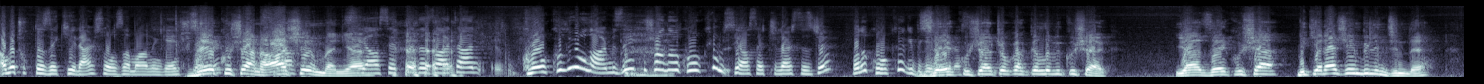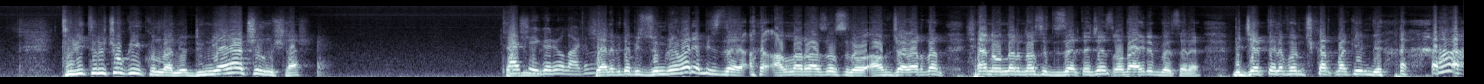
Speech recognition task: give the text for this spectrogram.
ama çok da zekiler son zamanın gençleri. Z kuşağına aşığım ben ya. Siyasette de zaten korkuluyorlar mı? Z kuşağından korkuyor mu siyasetçiler sizce? Bana korkuyor gibi geliyor. Z biraz. kuşağı çok akıllı bir kuşak. Ya Z kuşağı bir kere her şeyin bilincinde. Twitter'ı çok iyi kullanıyor. Dünyaya açılmışlar. Her şeyi görüyorlar değil mi? Yani bir de bir zümre var ya bizde Allah razı olsun o amcalardan. Yani onları nasıl düzelteceğiz o da ayrı bir mesele. Bir cep telefonu çıkart bakayım diye. Ha,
